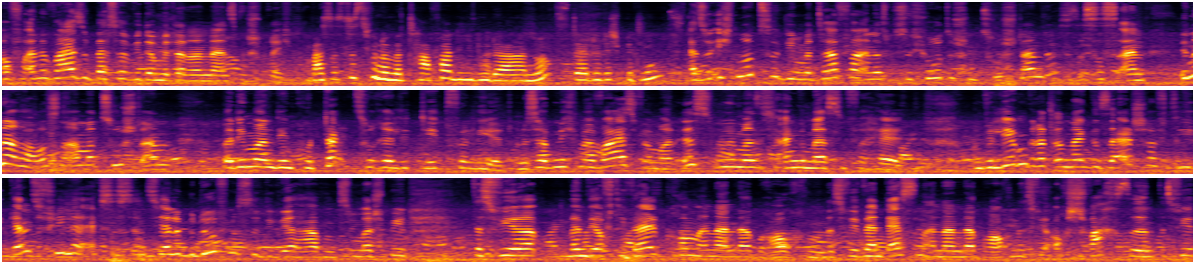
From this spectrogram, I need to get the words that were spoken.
auf eine Weise besser wieder miteinander ins Gespräch kommen. Was ist das für eine Metapher, die du da nutzt, der du dich bedienst? Also ich nutze die Metapher eines psychotischen Zustandes. Das ist ein innerer Ausnahmezustand, bei dem man den Kontakt zur Realität verliert und deshalb nicht mehr weiß, wer man ist und wie man sich angemessen verhält. Und wir leben gerade in einer Gesellschaft, die ganz viele existenzielle Bedürfnisse, die wir haben, zum Beispiel, dass wir, wenn wir auf die Welt kommen, einander brauchen, dass wir währenddessen einander brauchen, dass wir auch schwach sind, dass wir,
